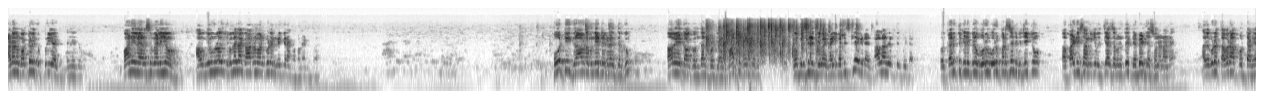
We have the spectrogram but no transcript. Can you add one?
ஆனால் மக்களுக்கு புரியாது. மாநில அரசு மேலேயும் அவங்க இவங்களும் இவங்க தான் காரணமான்னு கூட நினைக்கிறாங்க பல இடத்துல. போட்டி திராவிட முன்னேற்ற கழகத்திற்கும் தாவேகாக்கும் தான் போட்டி. மாற்று கருத்து பிசினஸ் லிஸ்ட்லேயே கிடையாது. நாலாவது இடத்துக்கு போயிட்டார். ஒரு கருத்து கணிப்பில் ஒரு ஒரு பர்சன்ட் விஜய்க்கும் பழனிசாமிக்கு பழனிசாமிக்கும் வித்தியாசம் இருந்து டெபேட்ல சொன்னேன் நான். அது கூட தவறாக போட்டாங்க.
